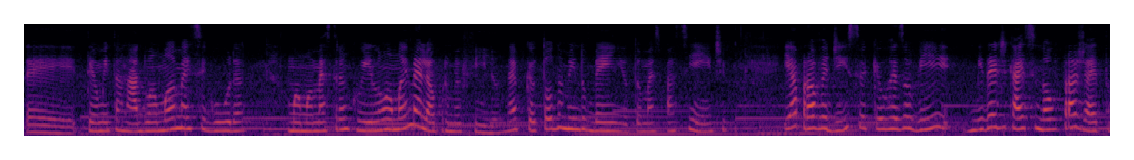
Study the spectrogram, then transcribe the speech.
é, tenho me tornado uma mãe mais segura uma mãe mais tranquila, uma mãe melhor para o meu filho, né? Porque eu estou dormindo bem, eu estou mais paciente. E a prova disso é que eu resolvi me dedicar a esse novo projeto.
